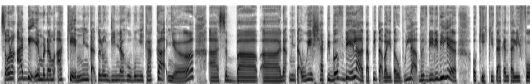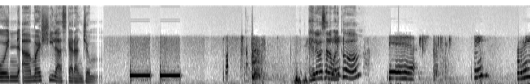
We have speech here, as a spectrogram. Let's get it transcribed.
Seorang adik yang bernama Akim Minta tolong Dina hubungi kakaknya uh, Sebab uh, Nak minta wish happy birthday lah. Tapi tak bagi tahu pula Birthday dia bila. Okey kita akan telefon uh, Marshila sekarang Jom Hello Assalamualaikum Eh. Ni. Ni.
